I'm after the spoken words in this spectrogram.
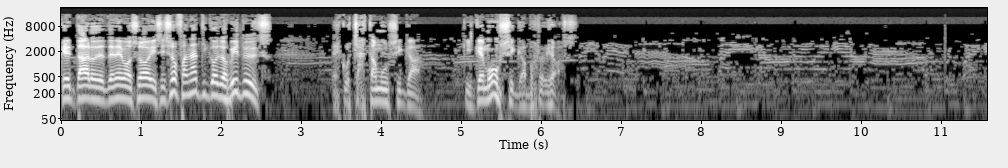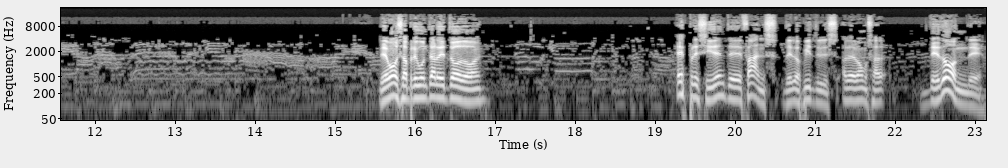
Qué tarde tenemos hoy. Si sos fanático de los Beatles, escucha esta música. Y qué música, por Dios. Le vamos a preguntar de todo. ¿eh? Es presidente de fans de los Beatles. Ahora le vamos a... ¿De dónde?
